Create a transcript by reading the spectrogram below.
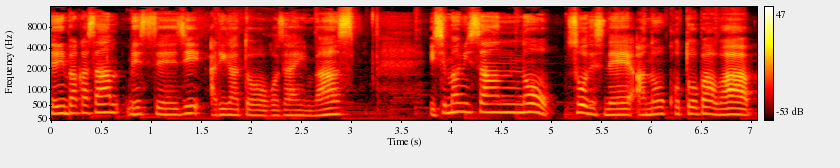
テニバカさんメッセージありがとうございます。石間美さんのそうですねあの言葉は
